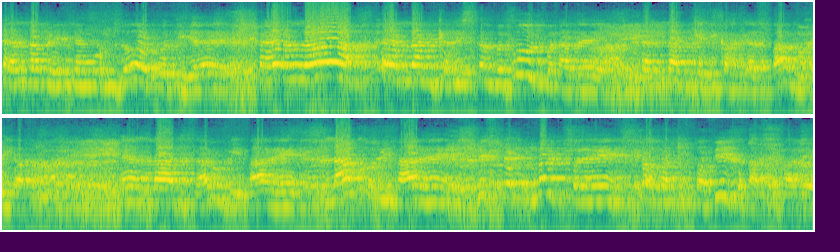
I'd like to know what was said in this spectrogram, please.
اے اللہ، بیٹیاں کمزور ہوتی ہے۔ اے اللہ اے اللہ ان کا رشتہ مضبوط بنا دے اللہ کے نکاح کے اسباب مہیا فرما دے اے اللہ ہزاروں بیمار ہیں، لاکھوں بیمار ہیں بستر مرد پر ہیں توبہ کی توفیق عطا فرما دے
